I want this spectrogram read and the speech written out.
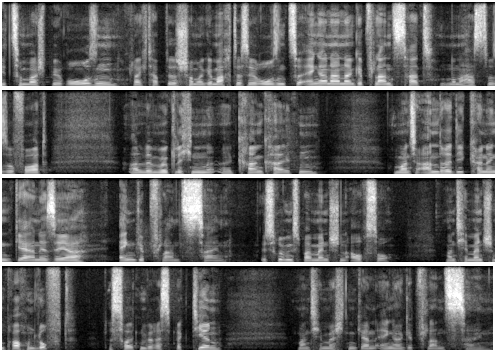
wie zum Beispiel Rosen. Vielleicht habt ihr das schon mal gemacht, dass ihr Rosen zu eng aneinander gepflanzt habt und dann hast du sofort alle möglichen äh, Krankheiten. Und manche andere, die können gerne sehr eng gepflanzt sein. Ist übrigens bei Menschen auch so. Manche Menschen brauchen Luft, das sollten wir respektieren. Manche möchten gern enger gepflanzt sein.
